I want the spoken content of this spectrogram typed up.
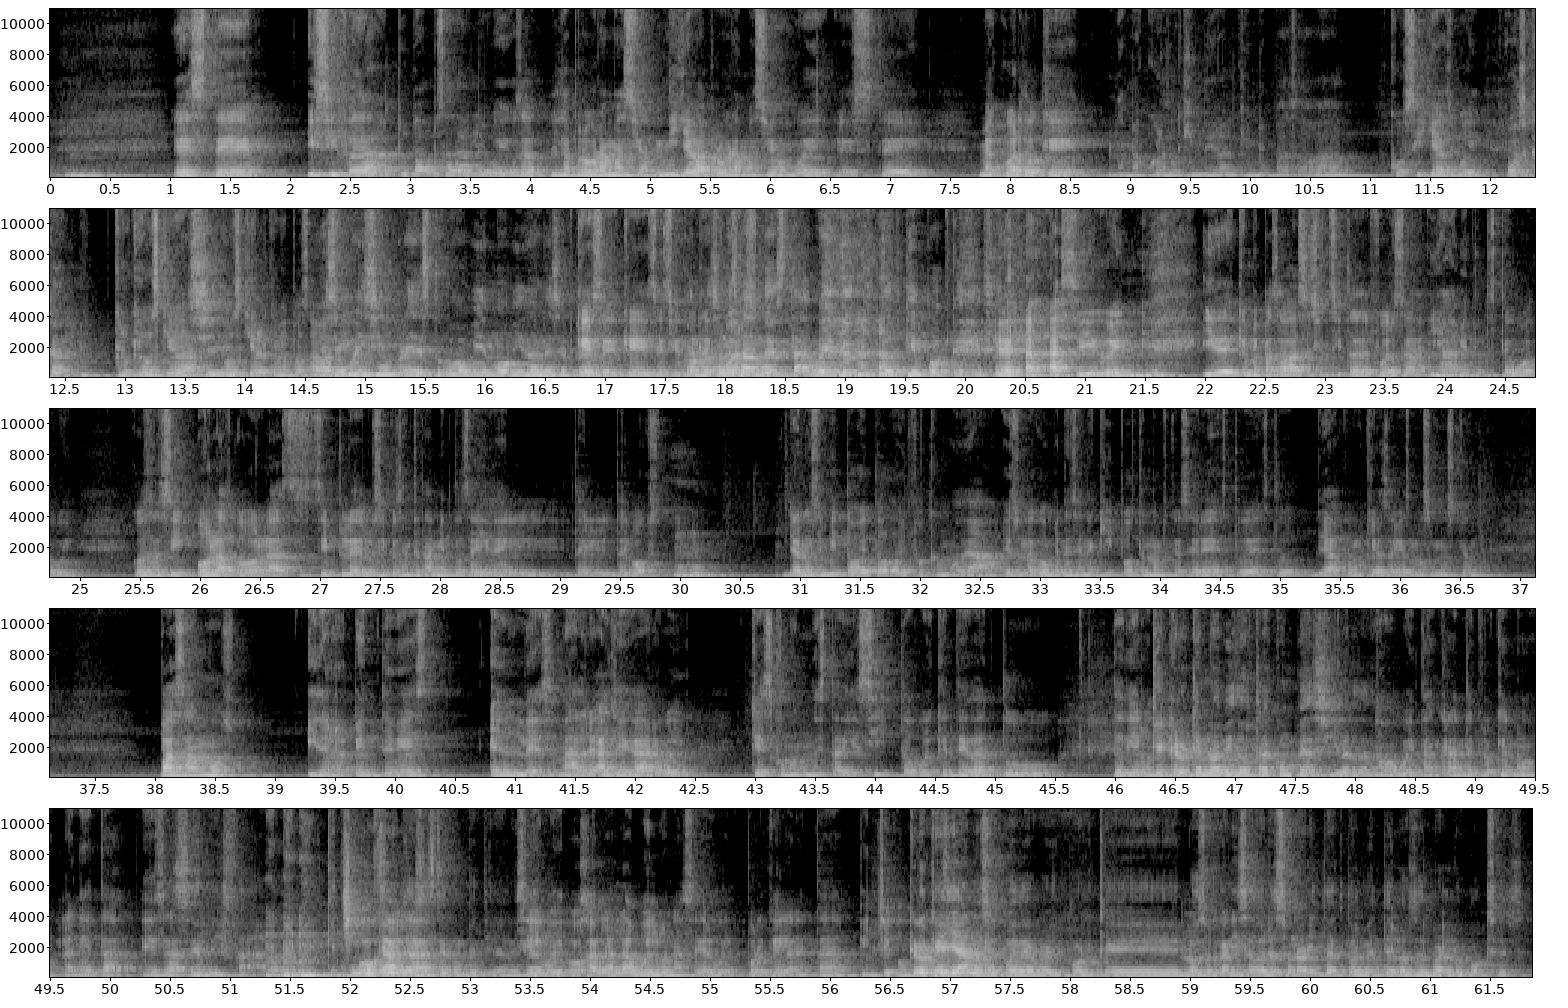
Este, y sí fue, ah, pues vamos a darle, güey. O sea, la programación, ni lleva programación, güey. Este, me acuerdo que, no me acuerdo quién era el que me pasaba cosillas, güey. Oscar. Creo que Oski, ¿verdad? Sí. Oski era el que me pasaba. Así. güey siempre estuvo bien movido en ese que, se, que sesión de razón está donde está, güey. Todo, todo el tiempo sí, güey. Y de que me pasaba sesioncitas de fuerza y, ah, viéntate este WOD, güey. Cosas así. O, las o las simple, los simples entrenamientos de ahí del, del, del box. Ujú. Ya nos invitó y todo y fue como de, ah, es una competencia en equipo, tenemos que hacer esto, esto. Ya como que ya sabías más o menos qué onda. Pasamos y de repente ves el desmadre al llegar, güey. Que es como en un estadiecito, güey, que te dan tu... Te dieron... Que creo que no ha habido otra compe así, ¿verdad? No, güey, tan grande creo que no. La neta, esa... Se rifaron, güey. Qué chingón que alcanzaste a competir en esa. Sí, güey, ojalá la vuelvan a hacer, güey, porque la neta, pinche Creo que ya no se puede, güey, porque los organizadores son ahorita actualmente los del Barrio Boxes.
